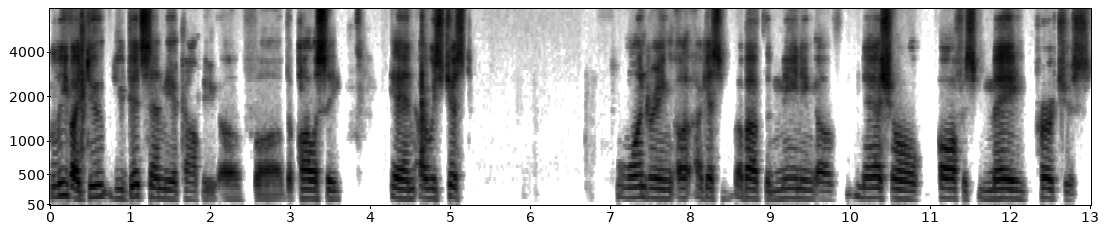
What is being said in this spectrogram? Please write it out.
believe I do, you did send me a copy of uh, the policy. And I was just wondering, uh, I guess, about the meaning of national office may purchase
